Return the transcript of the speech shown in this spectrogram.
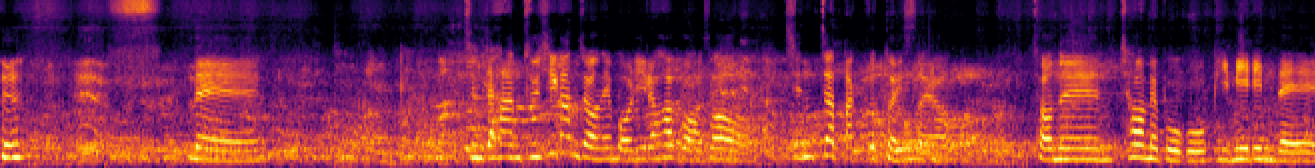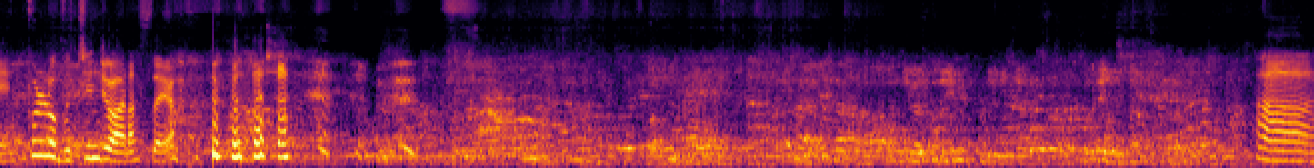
네 진짜 한 2시간 전에 머리를 하고 와서 진짜 딱 붙어 있어요. 저는 처음에 보고 비밀인데 풀로 묻힌 줄 알았어요. 아,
